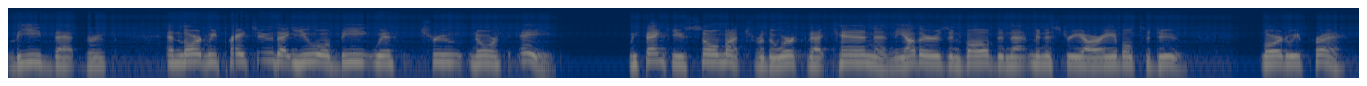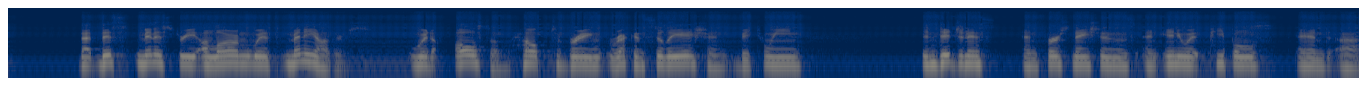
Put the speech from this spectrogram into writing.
lead that group. And Lord, we pray too that you will be with True North Aid we thank you so much for the work that Ken and the others involved in that ministry are able to do. Lord, we pray that this ministry, along with many others, would also help to bring reconciliation between Indigenous and First Nations and Inuit peoples and, uh,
